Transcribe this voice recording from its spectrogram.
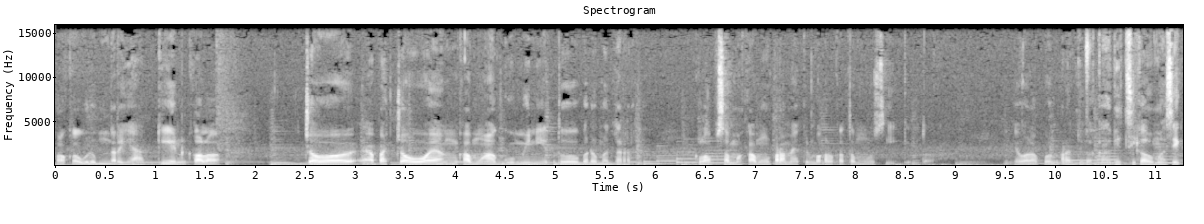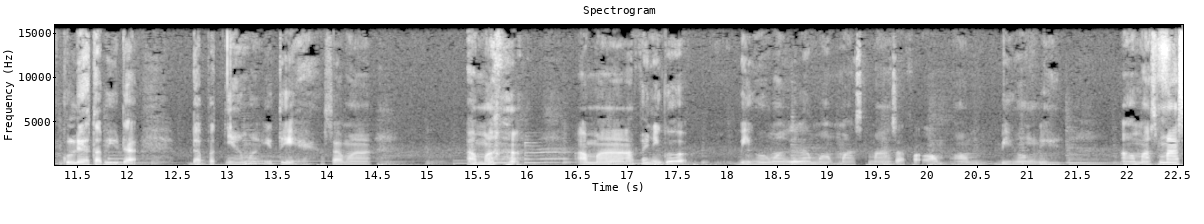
Kalau kamu udah bener yakin kalau cowok apa cowok yang kamu agumin itu benar-benar klop sama kamu Pram yakin bakal ketemu sih gitu. Ya walaupun Pram juga kaget sih kalau masih kuliah tapi udah dapatnya sama itu ya sama sama sama apa ini gue bingung manggilnya mau mas mas apa om om bingung nih. Sama mas mas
